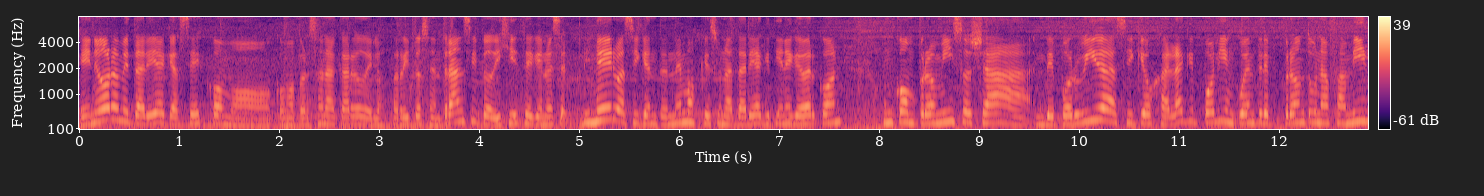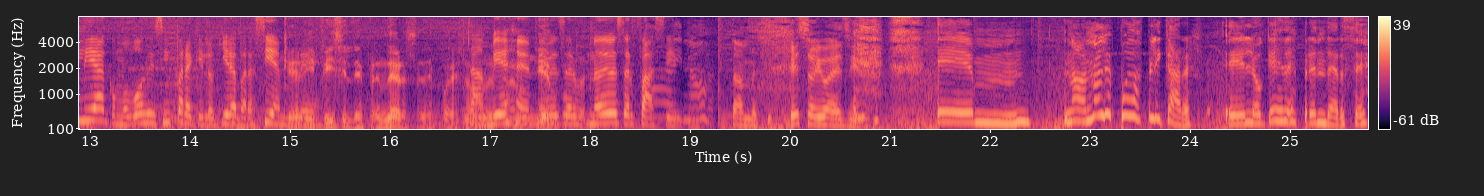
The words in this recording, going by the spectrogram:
enorme tarea que haces como, como persona a cargo de los perritos en tránsito. Dijiste que no es el primero, así que entendemos que es una tarea que tiene que ver con un compromiso ya de por vida, así que ojalá que Poli encuentre pronto una familia, como vos decís, para que lo quiera para siempre. Qué difícil desprenderse después, ¿no? También debe ser, no debe ser fácil. Eso iba a decir. Em, no, no les puedo explicar eh, lo que es desprenderse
